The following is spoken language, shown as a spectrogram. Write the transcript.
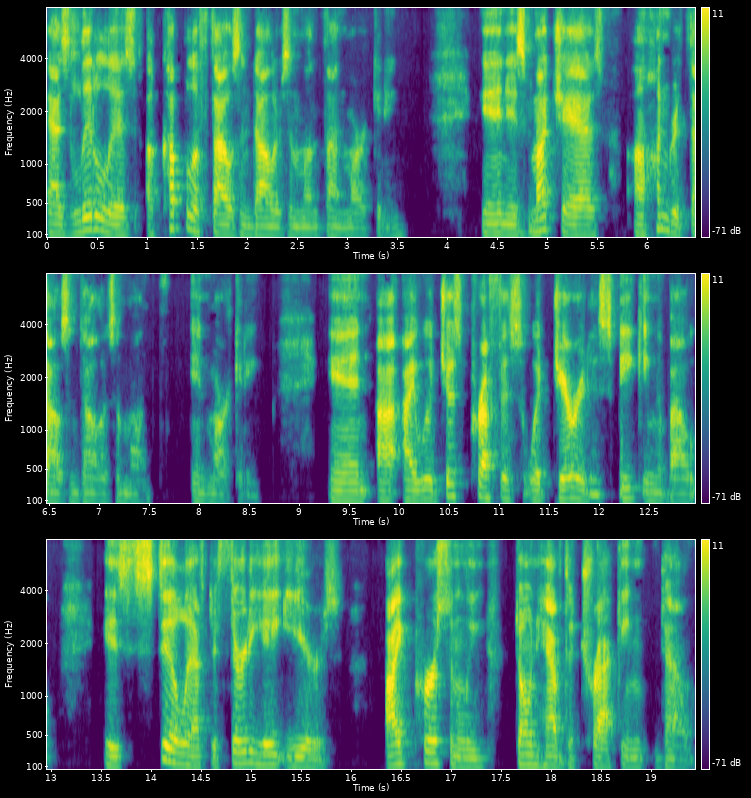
as little as a couple of thousand dollars a month on marketing, and as mm-hmm. much as $100,000 a month in marketing. And uh, I would just preface what Jarod is speaking about is still after 38 years, I personally don't have the tracking down.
